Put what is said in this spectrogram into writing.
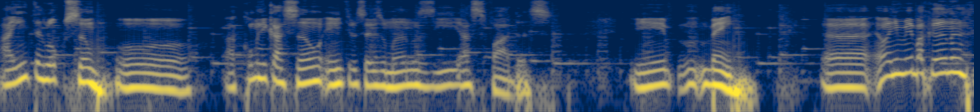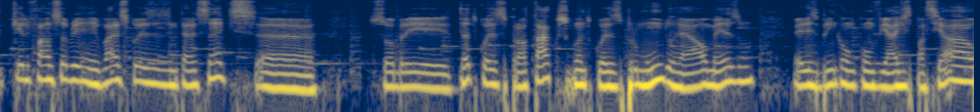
a interlocução, o, a comunicação entre os seres humanos e as fadas. E, bem, ah, é um anime bacana que ele fala sobre várias coisas interessantes, ah, sobre tanto coisas para otakus quanto coisas para o mundo real mesmo. Eles brincam com viagem espacial,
